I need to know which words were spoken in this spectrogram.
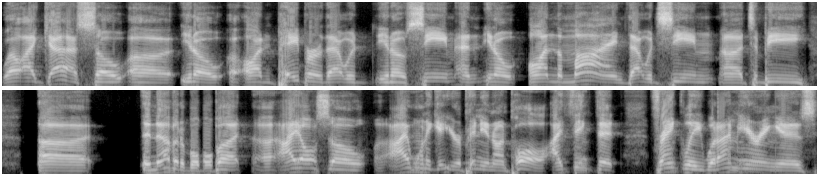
Well, I guess so. Uh, you know, uh, on paper that would you know seem, and you know, on the mind that would seem uh, to be uh, inevitable. But uh, I also I want to get your opinion on Paul. I think that, frankly, what I'm hearing is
